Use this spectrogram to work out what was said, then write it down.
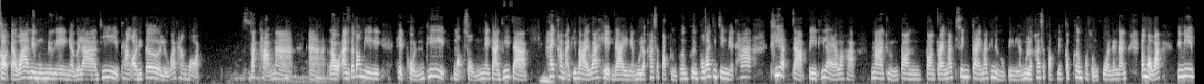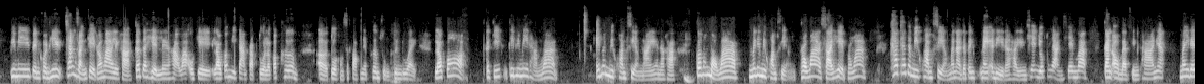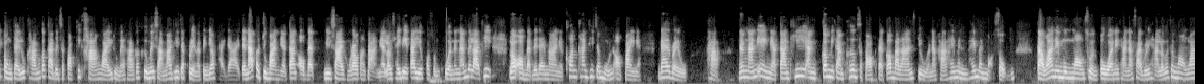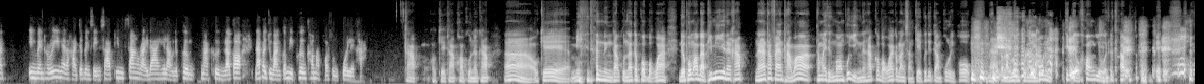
ก็แต่ว่าในมุมนึงเองเนี่ยเวลาที่ทาง auditor หรือว่าทางบอร์ดซักถามมาอ่าเราอันก็ต้องมีเหตุผลที่เหมาะสมในการที่จะให้คำอธิบายว่าเหตุใดเนี่ยมูลค่าสต็อกถึงเพิ่มขึ้น เพราะว่าจริงๆเนี่ยถ้าเทียบจากปีที่แล้วอะค่ะ มาถึงตอนตอนไตรมาสสิ้นไตรมาสที่หนึ่งของปีนี้มูลค่าสต็อกเนี่ยก็เพิ่มพอสมควรดังนั้น ต้องบอกว่าพี่มี่พี่มี่เป็นคนที่ช่างสังเกตมากๆเลยค่ะ ก็จะเห็นเลยค่ะว่าโอเค เราก็มีการปรับตัวแล้วก็เพิ่มเอ่อตัวของสต็อกเนี่ยเพิ่มสูงขึ้นด้วย แล้วก็กะกี้ที่พี่มีถามว่า เอ๊ะมันมีความเสี่ยงไหมนะคะ ก็ต้องบอกว่าไม่ได้มีความเสี่ยง เพราะว่าสาเหตุเพราะว่าถ้าถ้าจะมีความเสี่ยงมันอาจจะเป็นในอดีตนะคะ อย่างเช่นยกตัวอย่างเช่นว่า การออกแบบสินค้าเนี่ย ไม่ได้ตรงใจลูกค้ามันก็กลายเป็นสต็อกที่ค้างไว้ถูกไหมคะ ก็คือไม่สามารถที่จะเปลี่ยนมาเป็นยอดขายได้ แต่ณ ปัจจุบันเนี่ยการออกแบบดีไซน์ของเราต่างๆเนี่ยเราใช้ Data เยอะพอสมควรดังนั้น เวลาที่เราออกแบบใดๆมาเนี่ยค่อนข้างที่จะหมุนออกไปเนี่ยได้เร็วค่ะ ดังนั้นเองเนี่ยการที่อันก็มีการเพิ่มสต็อก แต่ก็ balance อยู่นะคะ ให้มันให้มันเหมาะสม แต่ว่าในมุมมองส่วนตัวในฐานะฝ่ายบริหารเราก็จะมองว่า inventory เนี่ยแหละค่ะจะเป็นสินทรัพย์ที่สร้างรายได้ให้เราเนี่ยเพิ่มมากขึ้น แล้วก็ณปัจจุบันก็มีเพิ่มเข้ามาพอสมควรเลยค่ะ ครับโอเคครับ ขอบคุณนะครับอ่าโอเค มีท่านหนึ่งครับ คุณนัทพบบอกว่าเดี๋ยวผมเอาแบบพี่มี่นะครับนะถ้าแฟนถามว่าทำไมถึงมองผู้หญิงนะครับ ก็บอกว่ากำลังสังเกตพฤติกรรมผู้บริโภคนะกำลังลงทุนในหุ้นที่เกี่ยวข้องอยู่นะครับ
